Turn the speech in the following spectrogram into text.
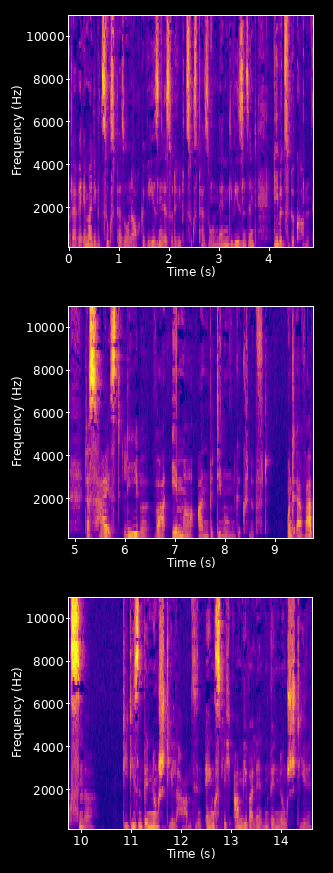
oder wer immer die Bezugsperson auch gewesen ist oder die Bezugspersonen gewesen sind, Liebe zu bekommen. Das heißt, Liebe war immer an Bedingungen geknüpft. Und Erwachsene, die diesen Bindungsstil haben, diesen ängstlich ambivalenten Bindungsstil,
